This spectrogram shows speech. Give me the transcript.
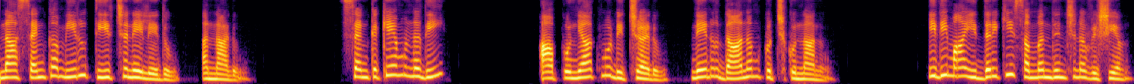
నా శంక మీరు తీర్చనేలేదు అన్నాడు. శంకకేమున్నది ఆ పుణ్యాత్ముడిచ్చాడు. నేను దానం పుచ్చుకున్నాను. ఇది మా ఇద్దరికీ సంబంధించిన విషయం.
